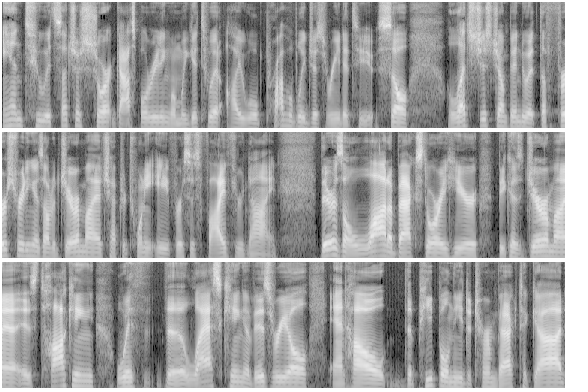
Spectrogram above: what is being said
And two, it's such a short gospel reading. When we get to it, I will probably just read it to you. So let's just jump into it. The first reading is out of Jeremiah chapter 28, verses 5 through 9 there is a lot of backstory here because Jeremiah is talking with the last king of Israel and how the people need to turn back to God.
